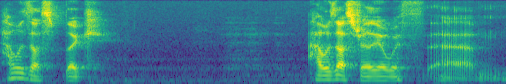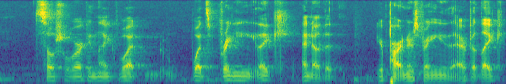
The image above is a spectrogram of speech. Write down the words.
how is us like? How is Australia with um, social work and like what what's bringing like I know that your partner's bringing you there, but like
